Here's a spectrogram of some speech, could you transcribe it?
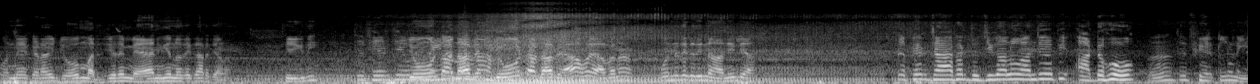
ਉਹਨੇ ਕਹਿਣਾ ਜੋ ਮਰਜ਼ੀ ਉਹਨੇ ਮੈਂ ਨਹੀਂ ਉਹਨਾਂ ਦੇ ਘਰ ਜਾਣਾ। ਠੀਕ ਨਹੀਂ ਤੇ ਫਿਰ ਜੇ ਉਹਨੇ ਜੋ ਨਹੀਂ ਨਾ ਤੁਹਾਡਾ ਮੰਨਣਾ, ਜੋ ਤੁਹਾਡਾ ਵਿਆਹ ਹੋਇਆ ਵਾ ਨਾ ਉਹਨੇ ਤੇ ਕਦੀ ਨਾਂ ਨਹੀਂ ਲਿਆ। ਤੇ ਫਿਰ ਜਾਂ ਫਿਰ ਦੂਜੀ ਗੱਲ ਉਹ ਆਂਦੇ ਆ ਵੀ ਅੱਡ ਹੋ ਹਾਂ। ਤੇ ਫਿਰ ਘਲਾਉਣੀ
